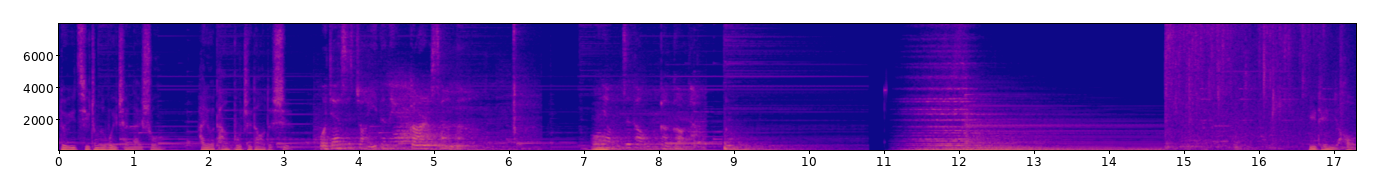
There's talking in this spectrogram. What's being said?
对于其中的魏晨来说，还有他不知道的事，我家是转移的那个高二上的，你也不知道我刚告他。一天以后，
